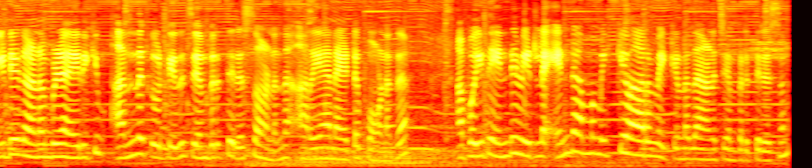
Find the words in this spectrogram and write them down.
വീഡിയോ കാണുമ്പോഴായിരിക്കും അന്ന് കൂട്ടിയത് ചെമ്പരത്തി രസമാണെന്ന് അറിയാനായിട്ട് പോണത്. അപ്പോൾ ഇത് എന്റെ വീട്ടിലെ എന്റെ അമ്മ മിക്കവാറും വെക്കുന്നതാണ് ചെമ്പരത്തി രസം.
